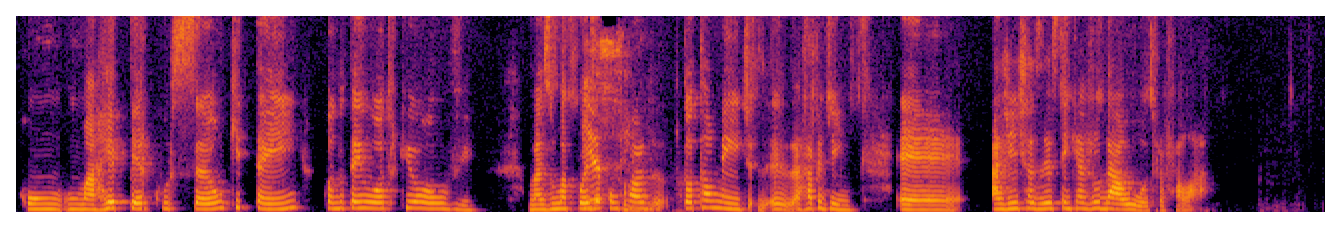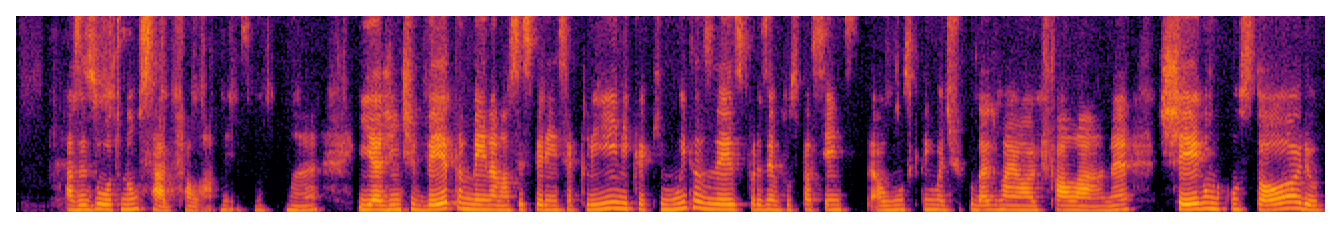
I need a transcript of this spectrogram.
com uma repercussão que tem quando tem o outro que ouve. Mas uma coisa assim? eu concordo totalmente, eh, rapidinho. É, a gente às vezes tem que ajudar o outro a falar às vezes o outro não sabe falar mesmo, né? E a gente vê também na nossa experiência clínica que muitas vezes, por exemplo, os pacientes, alguns que têm uma dificuldade maior de falar, né, chegam no consultório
